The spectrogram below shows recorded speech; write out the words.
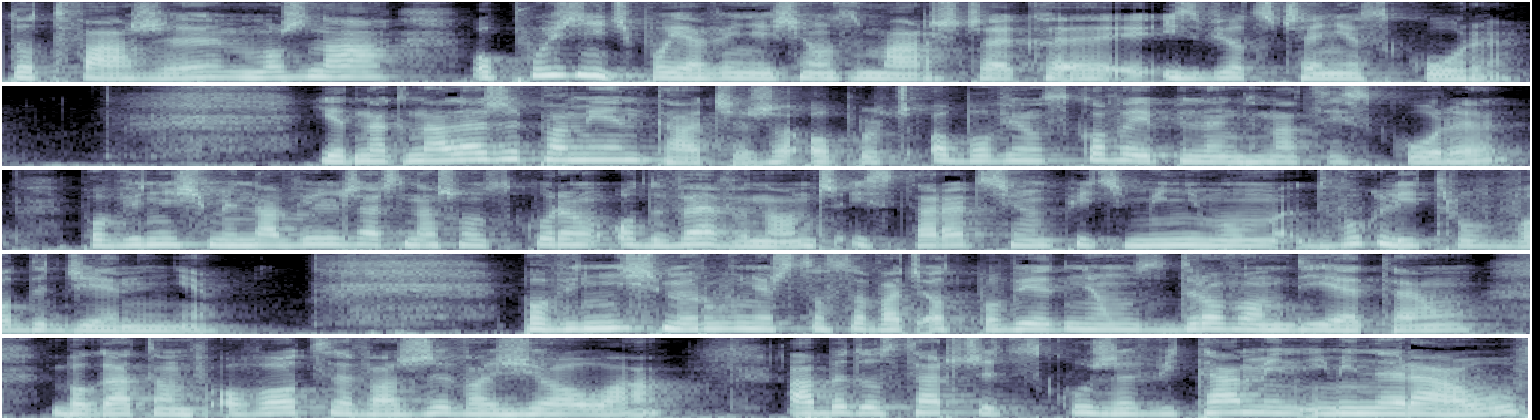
do twarzy można opóźnić pojawienie się zmarszczek e, i zwiotczenie skóry. Jednak należy pamiętać, że oprócz obowiązkowej pielęgnacji skóry, powinniśmy nawilżać naszą skórę od wewnątrz i starać się pić minimum 2 litrów wody dziennie. Powinniśmy również stosować odpowiednią zdrową dietę, bogatą w owoce, warzywa, zioła, aby dostarczyć skórze witamin i minerałów,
